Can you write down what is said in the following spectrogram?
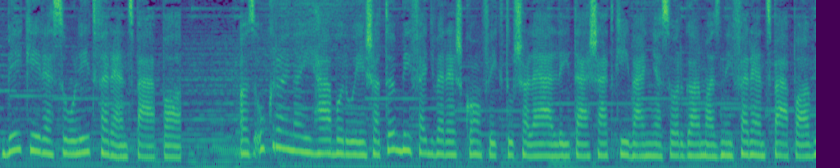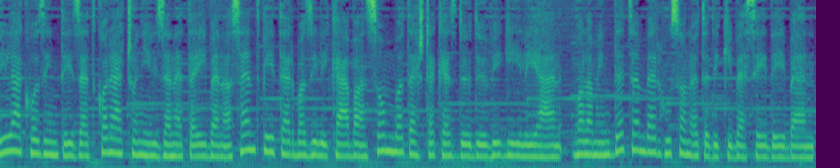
békére szólít Ferenc pápa. Az ukrajnai háború és a többi fegyveres konfliktusa leállítását kívánja szorgalmazni Ferenc pápa a világhoz intézett karácsonyi üzeneteiben a Szent Péter Bazilikában szombat este kezdődő vigílián, valamint december 25-i beszédében.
